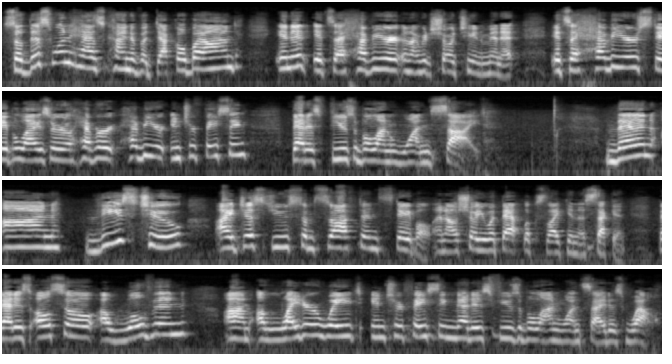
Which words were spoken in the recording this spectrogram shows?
So this one has kind of a deco bond in it. It's a heavier, and I'm going to show it to you in a minute. It's a heavier stabilizer, heavier, heavier interfacing that is fusible on one side. Then on these two, I just use some soft and stable, and I'll show you what that looks like in a second. That is also a woven, um, a lighter weight interfacing that is fusible on one side as well.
